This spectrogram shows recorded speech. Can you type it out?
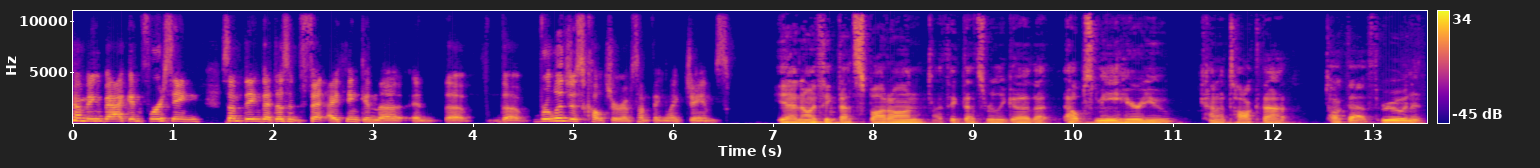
coming back and forcing something that doesn't fit. I think in the in the the religious culture of something like James. Yeah, no, I think that's spot on. I think that's really good. That helps me hear you kind of talk that talk that through, and it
